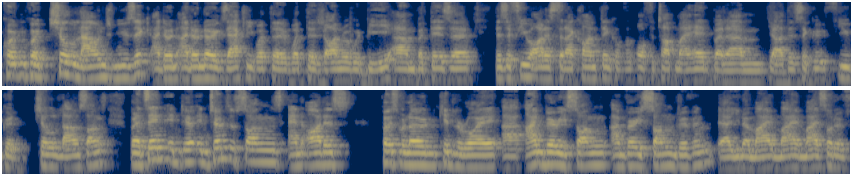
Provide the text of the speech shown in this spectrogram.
quote unquote chill lounge music. I don't I don't know exactly what the what the genre would be, um, but there's a there's a few artists that I can't think of off the top of my head, but um, yeah, there's a good, few good chill lounge songs. But I'd say in, in, in terms of songs and artists. Post Malone, Kid LAROI. Uh, I'm very song. I'm very song driven. Uh, you know, my my my sort of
